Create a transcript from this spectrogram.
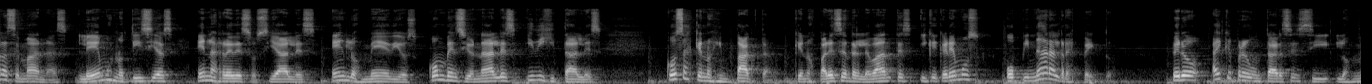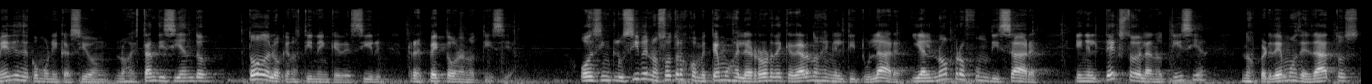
las semanas leemos noticias en las redes sociales, en los medios convencionales y digitales, cosas que nos impactan, que nos parecen relevantes y que queremos opinar al respecto. Pero hay que preguntarse si los medios de comunicación nos están diciendo todo lo que nos tienen que decir respecto a una noticia. O si inclusive nosotros cometemos el error de quedarnos en el titular y al no profundizar en el texto de la noticia, nos perdemos de datos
